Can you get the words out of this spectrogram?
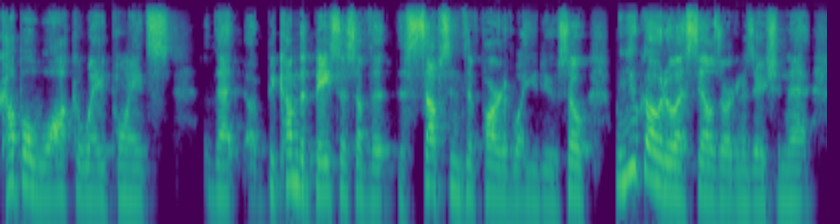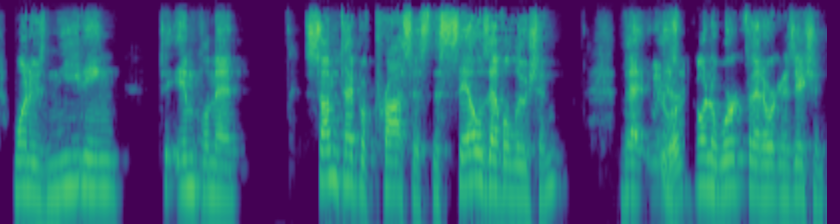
a couple walk away points that uh, become the basis of the, the substantive part of what you do. So, when you go to a sales organization, that one who's needing to implement some type of process, the sales evolution that sure. is going to work for that organization,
